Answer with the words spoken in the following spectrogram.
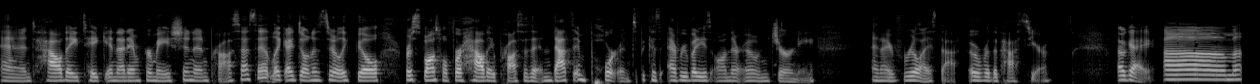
and how they take in that information and process it, like I don't necessarily feel responsible for how they process it. And that's important because everybody's on their own journey. And I've realized that over the past year. Okay. Um,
